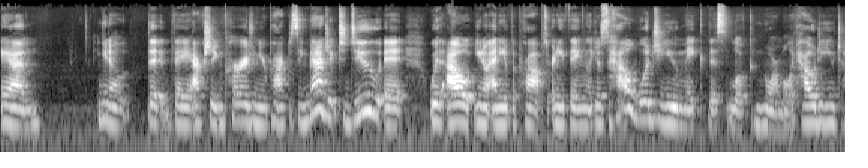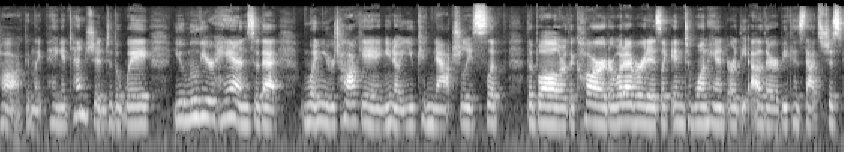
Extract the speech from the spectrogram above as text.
And you know that they actually encourage when you're practicing magic to do it without you know any of the props or anything. Like just how would you make this look normal? Like how do you talk? And like paying attention to the way you move your hands so that when you're talking you know you can naturally slip the ball or the card or whatever it is like into one hand or the other because that's just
